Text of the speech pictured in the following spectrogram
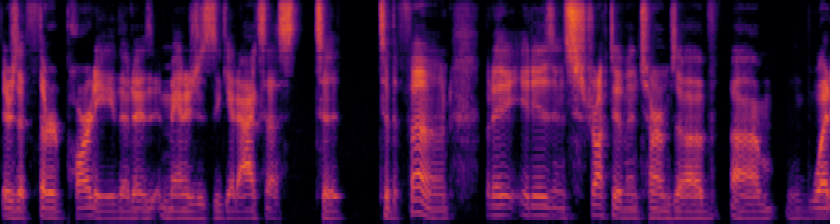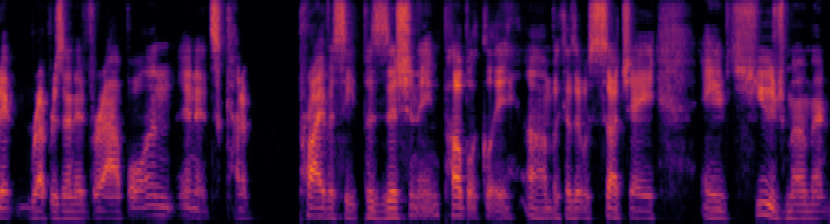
there's a third party that is, manages to get access to to the phone, but it, it is instructive in terms of um, what it represented for Apple and, and its kind of privacy positioning publicly um, because it was such a a huge moment,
